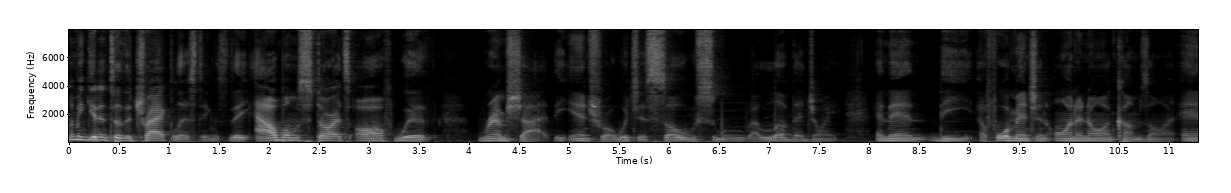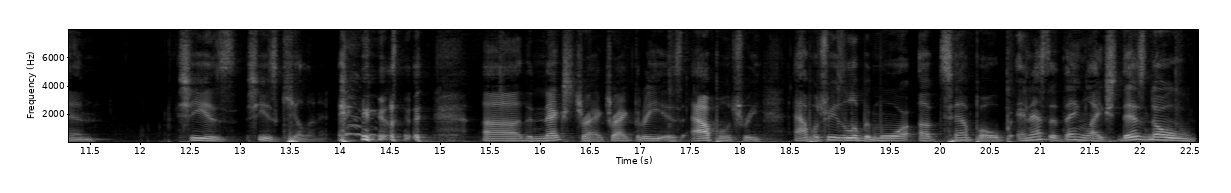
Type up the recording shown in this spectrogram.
let me get into the track listings. The album starts off with Rimshot, the intro, which is so smooth. I love that joint. And then the aforementioned on and on comes on, and she is she is killing it. uh, the next track, track three, is Apple Tree. Apple Tree is a little bit more up tempo, and that's the thing. Like, there's no,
